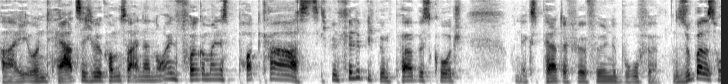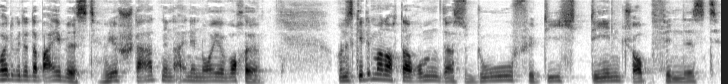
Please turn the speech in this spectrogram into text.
Hi und herzlich willkommen zu einer neuen Folge meines Podcasts. Ich bin Philipp, ich bin Purpose Coach und Experte für erfüllende Berufe. Super, dass du heute wieder dabei bist. Wir starten in eine neue Woche. Und es geht immer noch darum, dass du für dich den Job findest,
